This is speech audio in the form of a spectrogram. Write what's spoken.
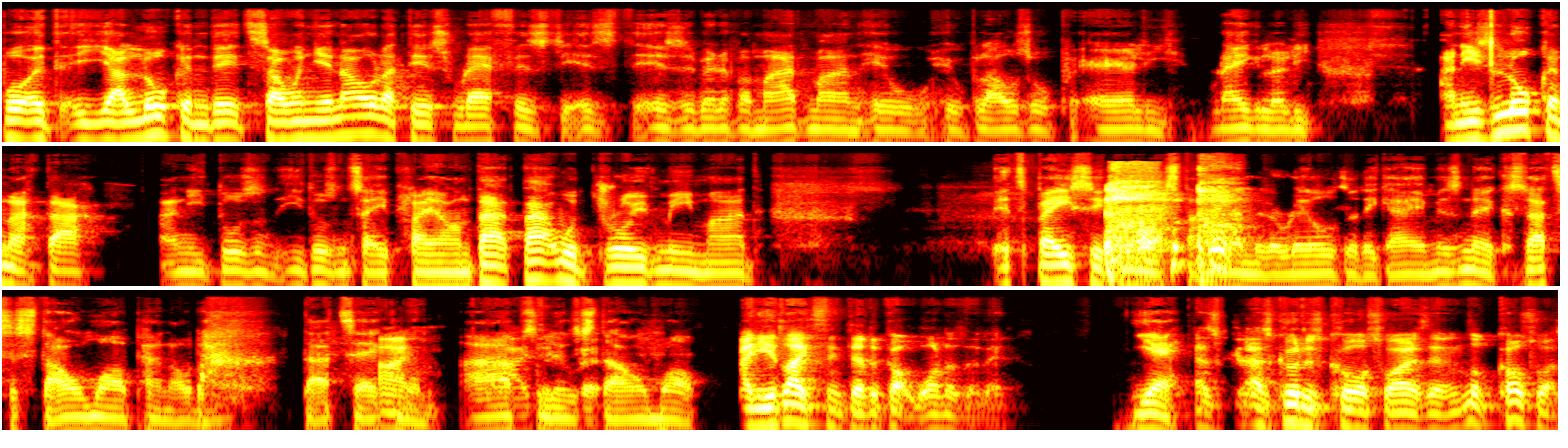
but it, you're looking at so when you know that this ref is is is a bit of a madman who who blows up early regularly, and he's looking at that and he doesn't he doesn't say play on that that would drive me mad. It's basically standing understanding the rules of the game, isn't it? Because that's a stonewall penalty. That's taking I- them absolute so. stonewall. And you'd like to think they'd have got one of them in Yeah, as as good as Courtois is. Then look, Courtois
